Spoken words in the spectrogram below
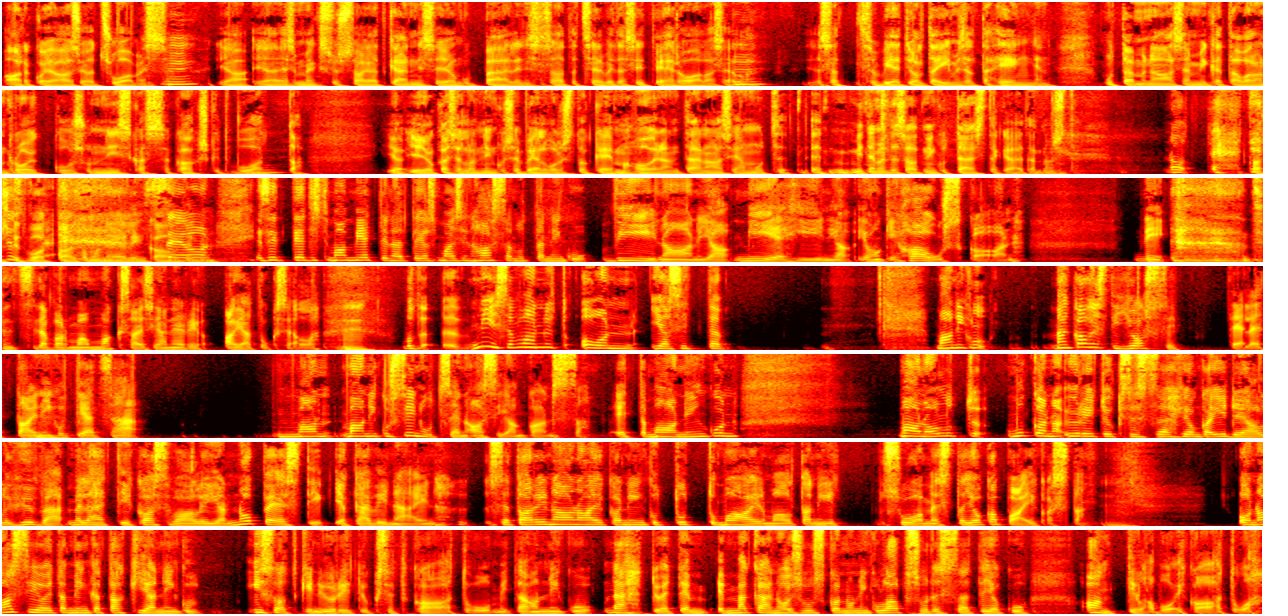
arkoja asioita Suomessa. Mm. Ja, ja esimerkiksi jos sä ajat kännissä jonkun päälle, niin sä saatat selvitä siitä ehdoalasella. Mm sä, sä viet jolta ihmiseltä hengen. Mutta tämmöinen asia, mikä tavallaan roikkuu sun niskassa 20 vuotta. Mm. Ja, ja jokaisella on niinku se velvollisuus, että okei, mä hoidan tämän asian. Mutta et, et, miten mieltä sä oot niinku tästä käytännöstä? No, tietysti, 20 vuotta aikamoinen elinkautinen. Se on. Ja sitten tietysti mä oon miettinyt, että jos mä olisin hassannut tämän niin kuin viinaan ja miehiin ja johonkin hauskaan, niin sitä varmaan maksaisi ihan eri ajatuksella. Mm. Mutta niin se vaan nyt on. Ja sitten mä oon niin kuin mä en kauheasti jossittele tai mm. niin kuin, tiedät sä, mä oon, mä oon niin kuin sinut sen asian kanssa. Että mä oon niin kuin, Mä oon ollut mukana yrityksessä, jonka idea oli hyvä. Me lähdettiin kasvaa liian nopeasti ja kävi näin. Se tarina on aika niin kuin tuttu maailmalta, niin Suomesta, joka paikasta. Mm. On asioita, minkä takia niin kuin isotkin yritykset kaatuu, mitä on niin kuin nähty. Että en, en mäkään olisi uskonut niin kuin lapsuudessa, että joku Anttila voi kaatua,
